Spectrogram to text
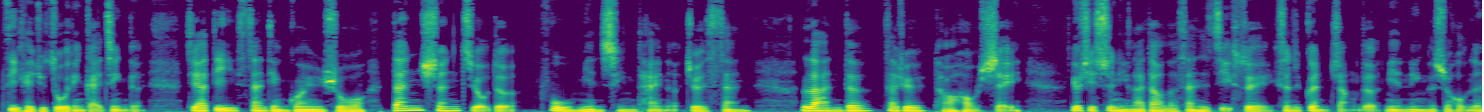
自己可以去做一点改进的。接下来第三点，关于说单身久的负面心态呢，就是三，懒得再去讨好谁。尤其是你来到了三十几岁甚至更长的年龄的时候呢，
